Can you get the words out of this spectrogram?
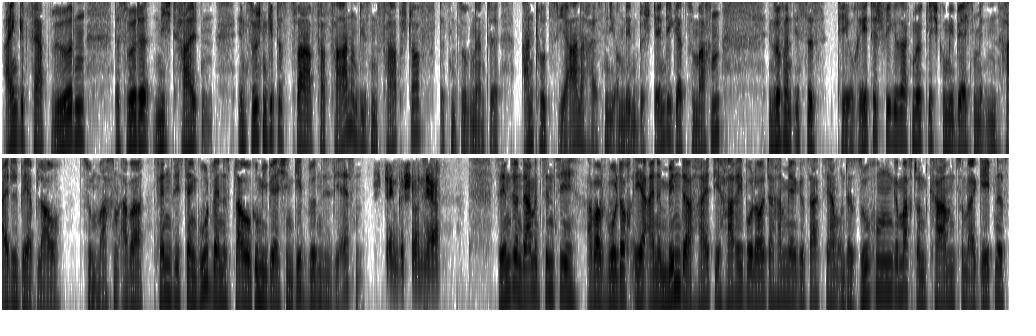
eingefärbt würden, das würde nicht halten. Inzwischen gibt es zwar Verfahren, um diesen Farbstoff, das sind sogenannte Anthocyane heißen die, um den beständiger zu machen. Insofern ist es theoretisch, wie gesagt, möglich, Gummibärchen mit einem Heidelbeerblau zu machen. Aber fänden Sie es denn gut, wenn es blaue Gummibärchen gibt? Würden Sie sie essen? Ich denke schon, ja. Sehen Sie, und damit sind Sie aber wohl doch eher eine Minderheit. Die Haribo-Leute haben mir gesagt, sie haben Untersuchungen gemacht und kamen zum Ergebnis,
